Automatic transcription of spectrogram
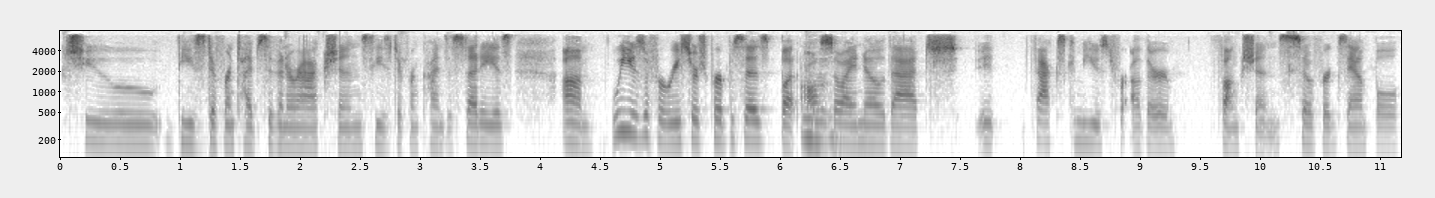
to these different types of interactions, these different kinds of studies. Um, we use it for research purposes, but mm-hmm. also I know that it, FACS can be used for other functions. So, for example,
